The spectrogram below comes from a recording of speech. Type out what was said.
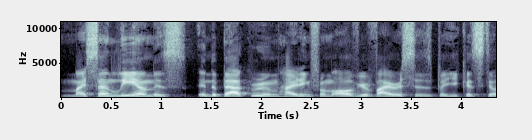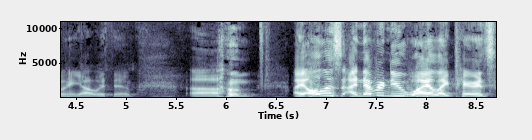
My son Liam is in the back room hiding from all of your viruses, but you could still hang out with him. Um, I always, I never knew why like parents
